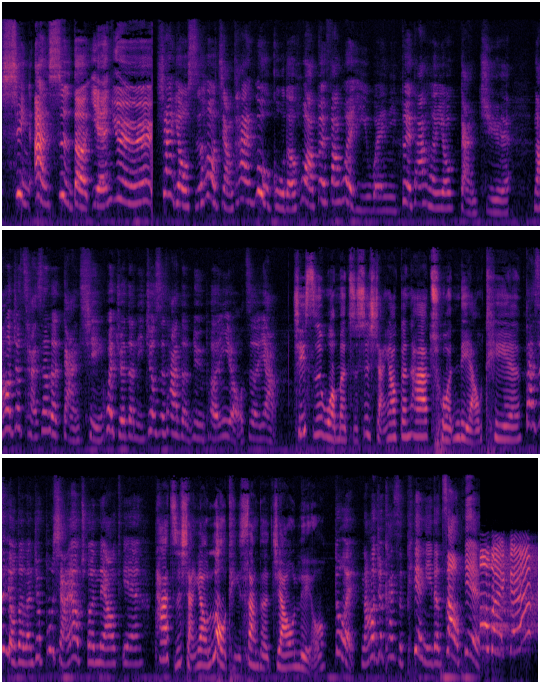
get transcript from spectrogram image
性暗示的言语，像有时候讲太露骨的话，对方会以为你对他很有感觉，然后就产生了感情，会觉得你就是他的女朋友这样。其实我们只是想要跟他纯聊天，但是有的人就不想要纯聊天，他只想要肉体上的交流。对，然后就开始骗你的照片。Oh my god！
